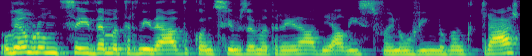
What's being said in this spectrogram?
Lembro-me de sair da maternidade, quando saímos da maternidade e a Alice foi no vinho no banco de trás,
